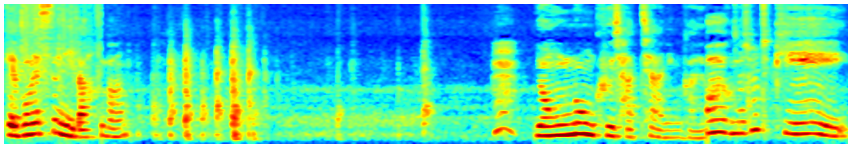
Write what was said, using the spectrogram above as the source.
개봉했습니다. 한번 영롱 그 자체 아닌가요? 아 근데 솔직히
